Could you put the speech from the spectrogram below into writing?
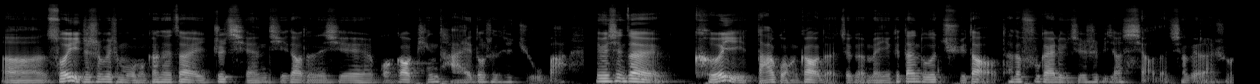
呃，所以这是为什么我们刚才在之前提到的那些广告平台都是那些巨无霸，因为现在可以打广告的这个每一个单独的渠道，它的覆盖率其实是比较小的，相对来说。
